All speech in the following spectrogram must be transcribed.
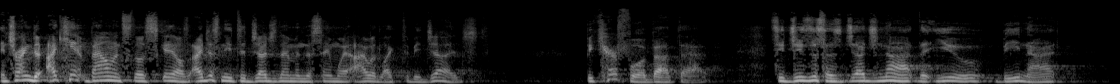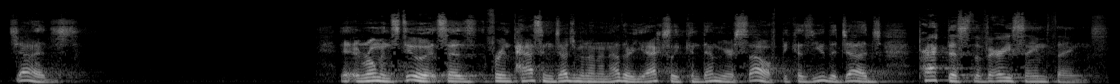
In trying to, I can't balance those scales. I just need to judge them in the same way I would like to be judged. Be careful about that. See, Jesus says, Judge not that you be not judged. In Romans 2, it says, For in passing judgment on another, you actually condemn yourself because you, the judge, practice the very same things.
